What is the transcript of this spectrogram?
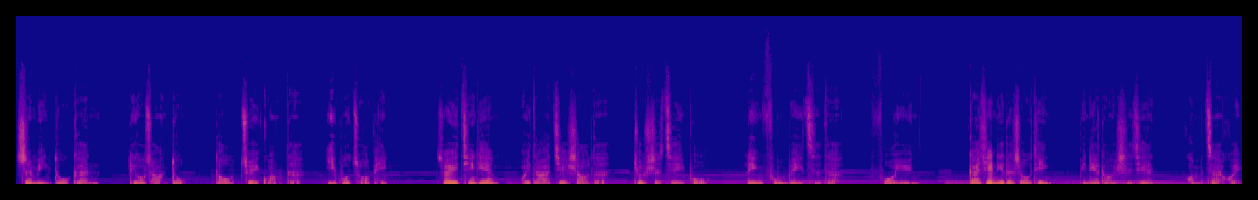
知名度跟流传度都最广的一部作品。所以今天为大家介绍的就是这一部林芙美子的。浮云，感谢你的收听，明天同一时间我们再会。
